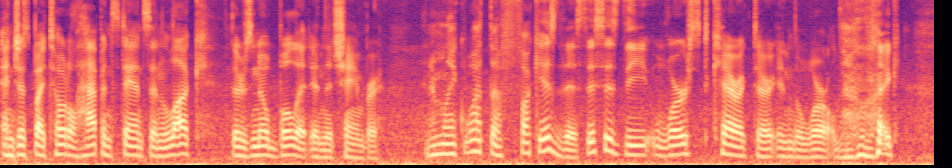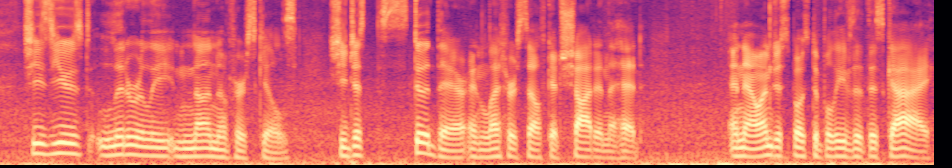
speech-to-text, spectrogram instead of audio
And just by total happenstance and luck there's no bullet in the chamber. And i'm like what the fuck is this? This is the worst character in the world. Like she's used literally none of her skills. She just stood there and let herself get shot in the head. And now i'm just supposed to believe that this guy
